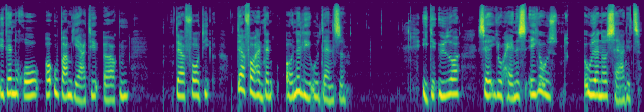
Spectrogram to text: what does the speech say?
i den rå og ubarmhjertige ørken. Der får, de, der får han den åndelige uddannelse. I det ydre ser Johannes ikke ud, ud af noget særligt.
